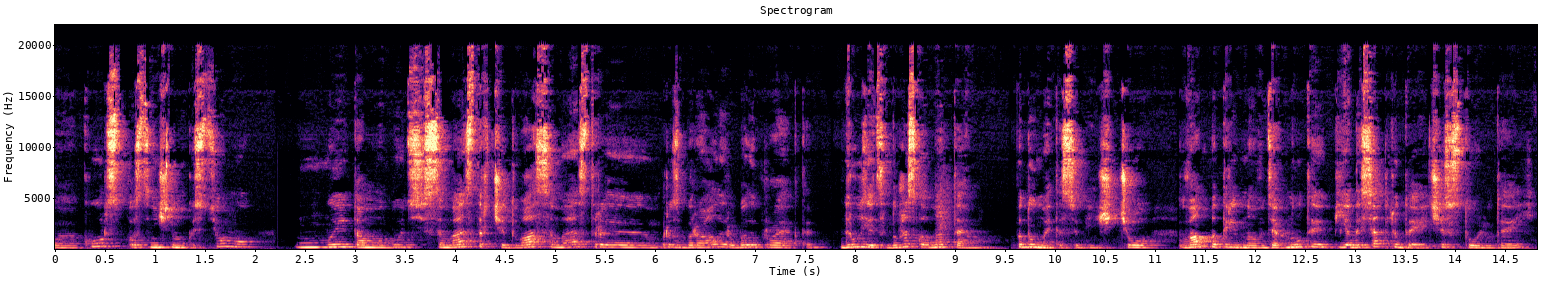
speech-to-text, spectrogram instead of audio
е, курс по сценічному костюму. Ми там, мабуть, семестр чи два семестри розбирали, робили проекти. Друзі, це дуже складна тема. Подумайте собі, що вам потрібно вдягнути 50 людей чи 100 людей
